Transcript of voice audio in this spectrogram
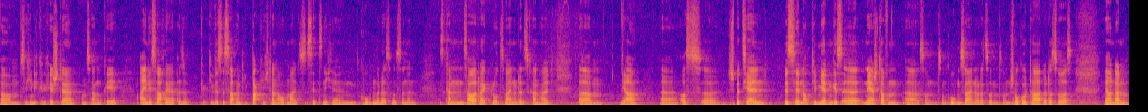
ähm, sich in die Küche stellen und sagen, okay, eine Sache, also gibt gewisse Sachen, die backe ich dann auch mal. Das ist jetzt nicht ein Kuchen oder so, sondern es kann ein Sauerteigbrot sein oder es kann halt ähm, ja äh, aus äh, speziellen bisschen optimierten äh, Nährstoffen äh, so, ein, so, ein, Kuchen sein oder so ein, so ein Schokotart oder sowas. Ja, und dann,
